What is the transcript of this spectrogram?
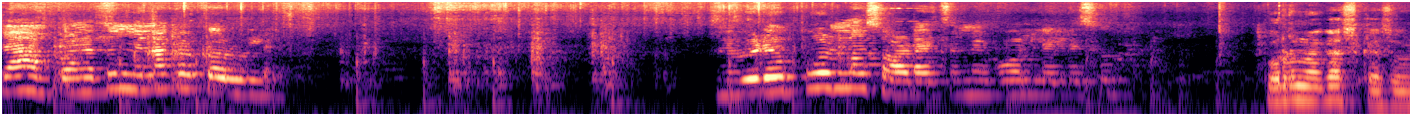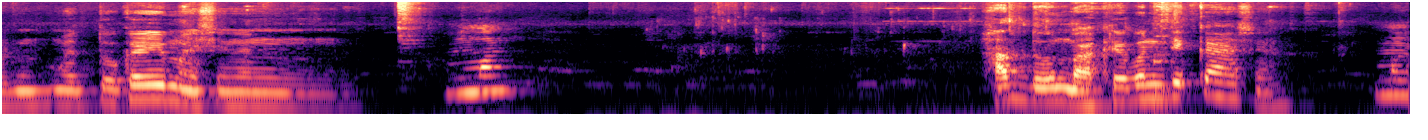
शहाणपणा तुम्ही नका करू व्हिडिओ पूर्ण सोडायचा मी बोललेले सुद्धा. पूर्ण कस काय सोडून मग तू काही मशीन मग? हात धुवून भाकरी पण ती काय अशा? मग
